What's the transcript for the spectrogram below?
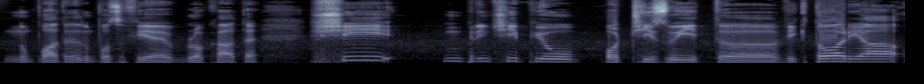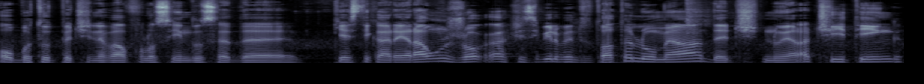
Nu poate, nu pot să fie blocate. Și în principiu o cizuit uh, victoria, o bătut pe cineva folosindu-se de chestii care era un joc accesibil pentru toată lumea, deci nu era cheating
